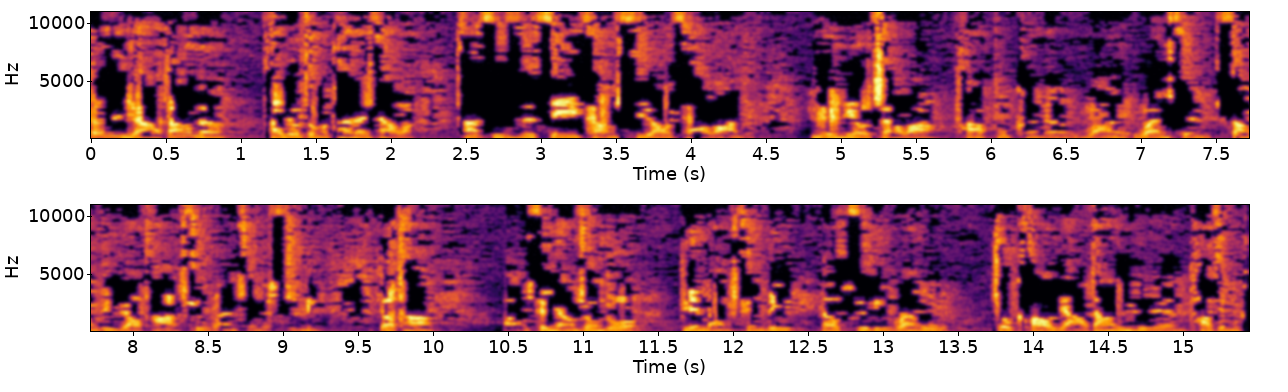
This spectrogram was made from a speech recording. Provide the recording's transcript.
但是亚当呢，他又怎么看待夏娃？他其实非常需要夏娃的，因为没有夏娃，他不可能完完成上帝要他去完成的使命，要他啊生养众多，遍满全地，要治理万物，就靠亚当一个人，他怎么可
